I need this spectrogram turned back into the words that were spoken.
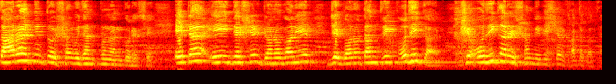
তারা কিন্তু সংবিধান প্রণয়ন করেছে। এটা এই দেশের জনগণের যে গণতান্ত্রিক অধিকার, সে অধিকারের সঙ্গে বিশ্বের বিশ্বাসঘাতকতা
